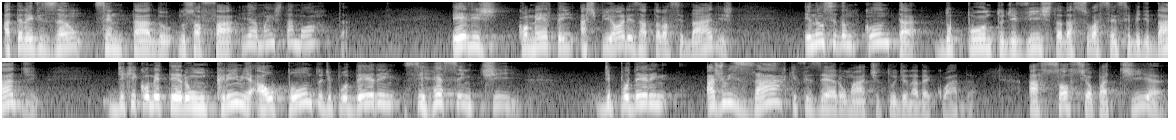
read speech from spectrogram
a televisão sentado no sofá e a mãe está morta. Eles cometem as piores atrocidades e não se dão conta do ponto de vista da sua sensibilidade de que cometeram um crime ao ponto de poderem se ressentir, de poderem ajuizar que fizeram uma atitude inadequada. A sociopatia,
